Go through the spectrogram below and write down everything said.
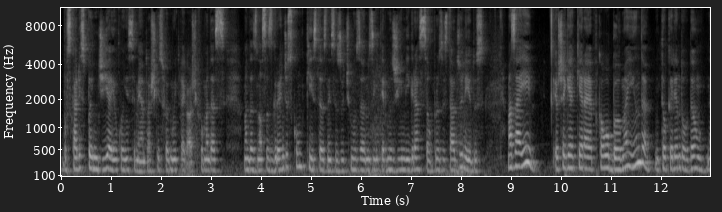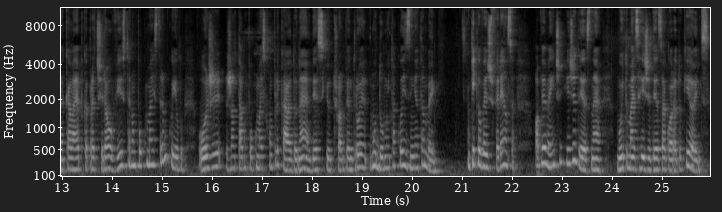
buscaram expandir aí o conhecimento. Acho que isso foi muito legal, acho que foi uma das uma das nossas grandes conquistas nesses últimos anos em termos de imigração para os Estados Unidos. Mas aí eu cheguei aqui, era a época Obama ainda, então querendo ou não, naquela época para tirar o visto era um pouco mais tranquilo. Hoje já está um pouco mais complicado, né? Desde que o Trump entrou, mudou muita coisinha também. O que, que eu vejo diferença? Obviamente, rigidez, né? Muito mais rigidez agora do que antes.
